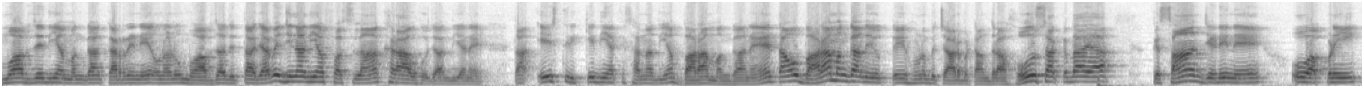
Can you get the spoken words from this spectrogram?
ਮੁਆਵਜ਼ੇ ਦੀਆਂ ਮੰਗਾਂ ਕਰ ਰਹੇ ਨੇ, ਉਹਨਾਂ ਨੂੰ ਮੁਆਵਜ਼ਾ ਦਿੱਤਾ ਜਾਵੇ, ਜਿਨ੍ਹਾਂ ਦੀਆਂ ਫਸਲਾਂ ਖਰਾਬ ਹੋ ਜਾਂਦੀਆਂ ਨੇ। ਤਾਂ ਇਸ ਤਰੀਕੇ ਦੀਆਂ ਕਿਸਾਨਾਂ ਦੀਆਂ 12 ਮੰਗਾਂ ਨੇ, ਤਾਂ ਉਹ 12 ਮੰਗਾਂ ਦੇ ਉੱਤੇ ਹੁਣ ਵਿਚਾਰ ਵਟਾਂਦਰਾ ਹੋ ਸਕਦਾ ਆ। ਕਿਸਾਨ ਜਿਹੜੇ ਨੇ, ਉਹ ਆਪਣੀ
